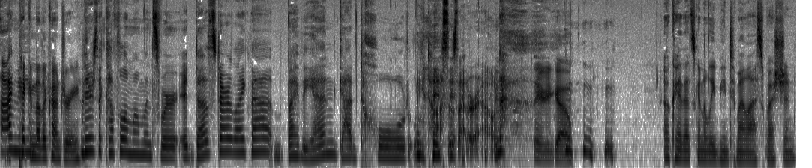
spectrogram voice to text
I pick mean- another country. There's a couple of moments where it does start like that, but by the end, God totally tosses that around. There you go. okay, that's going to lead me to my last question.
